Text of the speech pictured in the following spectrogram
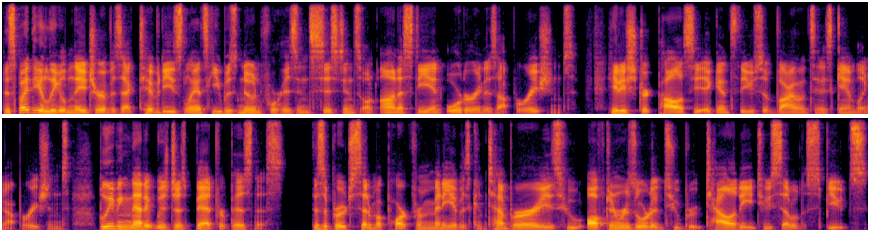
Despite the illegal nature of his activities, Lansky was known for his insistence on honesty and order in his operations. He had a strict policy against the use of violence in his gambling operations, believing that it was just bad for business. This approach set him apart from many of his contemporaries who often resorted to brutality to settle disputes.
